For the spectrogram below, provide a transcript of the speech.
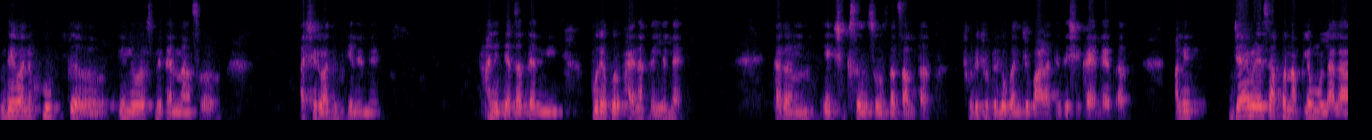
देवाने खूप युनिव्हर्सने त्यांना असं आशीर्वादित केलेले आहे. आणि त्याचा त्यांनी पुरेपूर फायदा केलेला आहे. कारण एक शिक्षण संस्था चालतात. छोटे छोटे लोकांचे बाळा तिथे शिकायला येतात. आणि ज्या वेळेस आपण आपल्या मुलाला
